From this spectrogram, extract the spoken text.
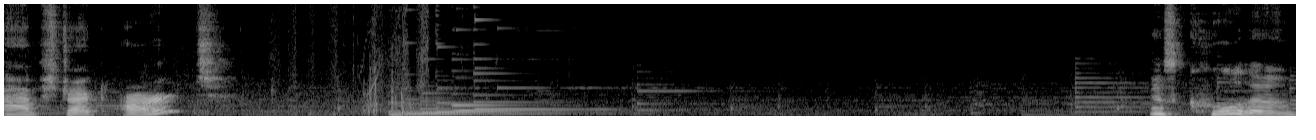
Abstract art. That's cool though.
